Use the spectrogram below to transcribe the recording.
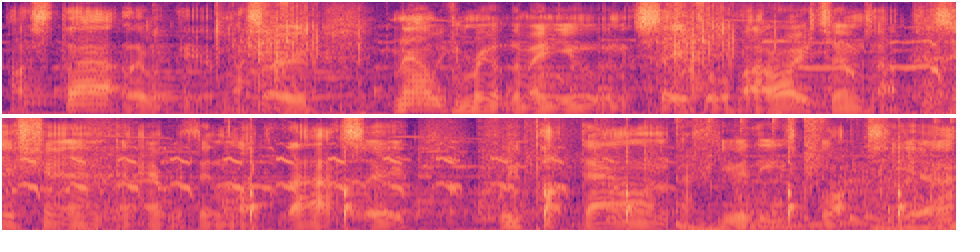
past that. There we go. So now we can bring up the menu and it saves all of our items, our position, and everything like that. So if we pop down a few of these blocks here,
